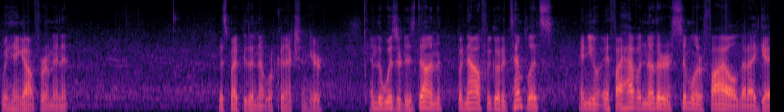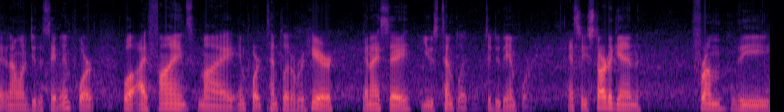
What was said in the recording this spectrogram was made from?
We hang out for a minute. This might be the network connection here. And the wizard is done, but now if we go to templates, and you if I have another similar file that I get and I want to do the same import, well, I find my import template over here, and I say use template to do the import. And so you start again from the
